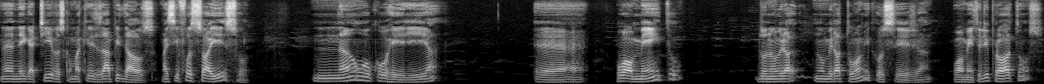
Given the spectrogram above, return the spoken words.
né, negativas como aqueles up downs, mas se fosse só isso, não ocorreria é, o aumento do número, número atômico, ou seja, o aumento de prótons,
